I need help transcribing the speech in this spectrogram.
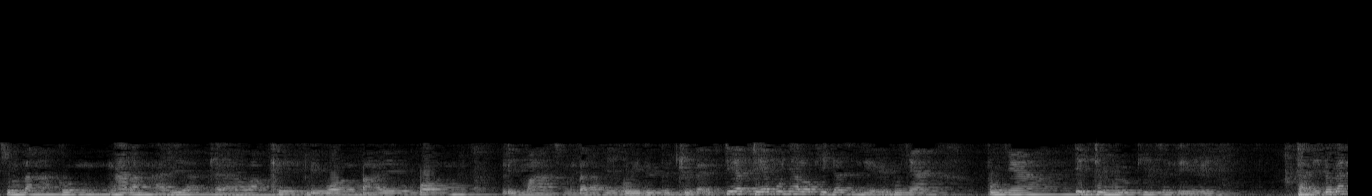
Sultan Agung ngarang hari ada Wage, Kliwon, Paing, Pon, lima Sementara minggu itu tujuh. Dia dia punya logika sendiri Punya punya ideologi sendiri. Dan itu kan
